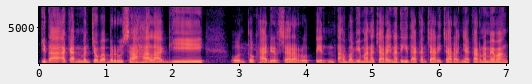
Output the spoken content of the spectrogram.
kita akan mencoba berusaha lagi untuk hadir secara rutin. Entah bagaimana caranya, nanti kita akan cari caranya. Karena memang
